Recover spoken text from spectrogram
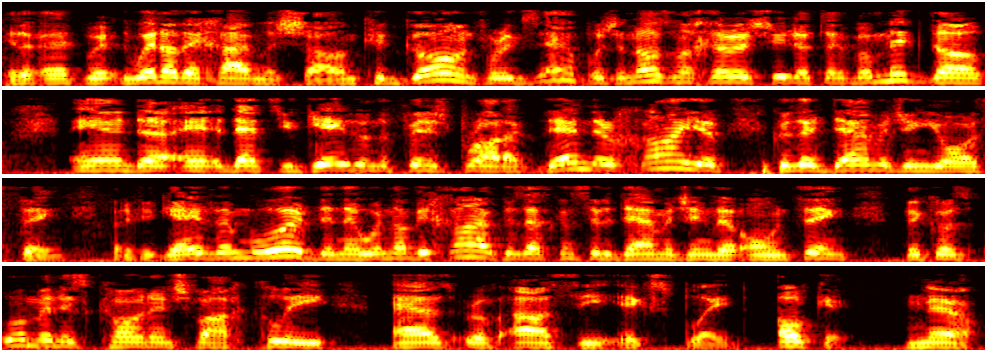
When are they chayim l'shalom? Kagon, for example, shenazan l'chereshida migdal, and uh, that you gave them the finished product. Then they're chayiv because they're damaging your thing. But if you gave them wood, then they would not be chayiv because that's considered damaging their own thing because umen is konen shvach kli, as Rav Asi explained. Okay, now.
